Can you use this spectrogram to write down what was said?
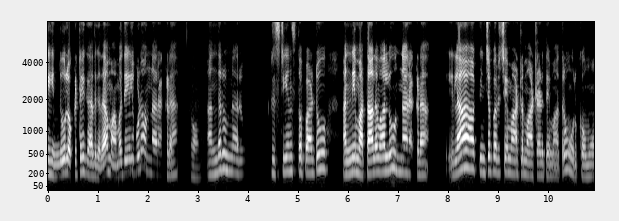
హిందువులు ఒకటే కాదు కదా మమదీయులు కూడా ఉన్నారు అక్కడ. అందరు ఉన్నారు. క్రిస్టియన్స్తో పాటు అన్ని మతాల వాళ్ళు ఉన్నారు అక్కడ. ఇలా కించపరిచే మాటలు మాట్లాడితే మాత్రం ఊరుకోము.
